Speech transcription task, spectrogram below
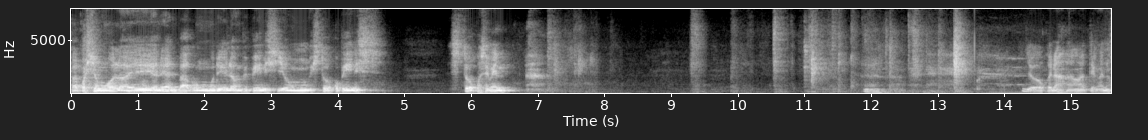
Tapos yung wall ay ano yan, bagong modelo ang pipinis yung Stoco Finish. Stoco Cement. Ayan. Di okay na ang ating ano.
